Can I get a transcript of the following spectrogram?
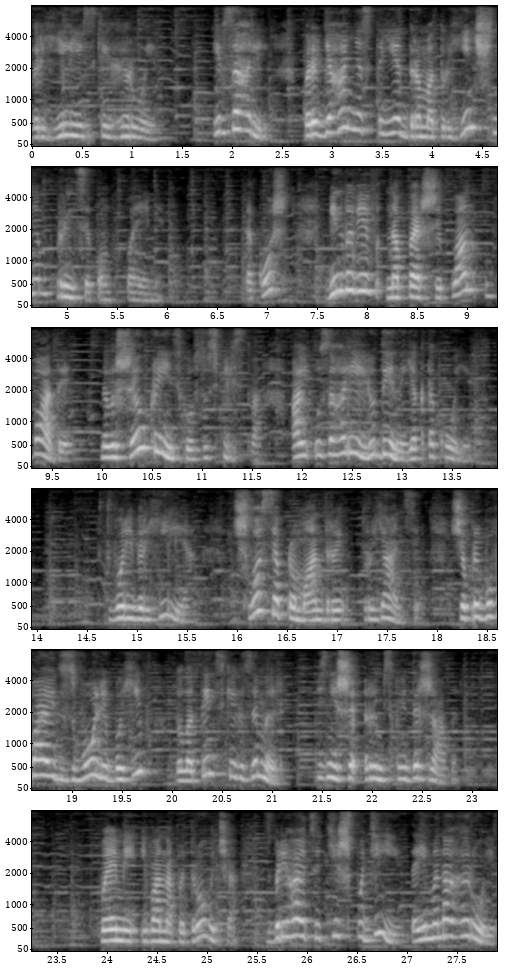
вергіліївських героїв. І взагалі перевдягання стає драматургічним принципом в поемі. Також він вивів на перший план вади не лише українського суспільства, а й узагалі людини як такої. В творі Вергілія йшлося про мандри троянців, що прибувають з волі богів до латинських земель, пізніше Римської держави. Поемі Івана Петровича зберігаються ті ж події та імена героїв,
